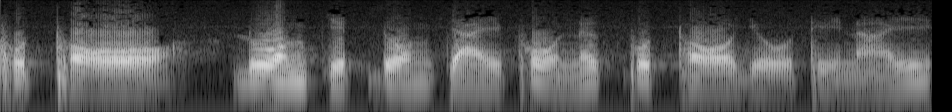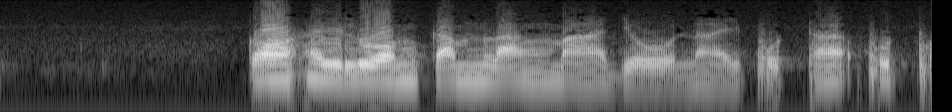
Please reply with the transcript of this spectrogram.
พุทโธดวงจิตดวงใจผู้นึกพุทโธอยู่ที่ไหน ก็ให้รวมกำลังมาอยู่ในพุทธพุทโธ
